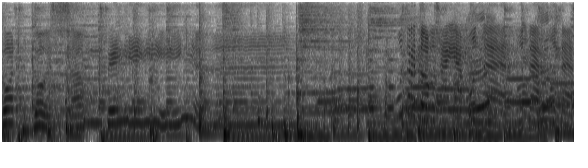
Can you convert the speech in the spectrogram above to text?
got go sampeyan. Muter dong saya muter muter muter.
